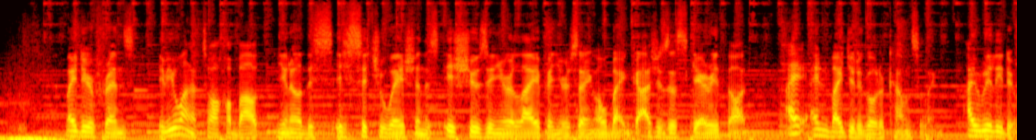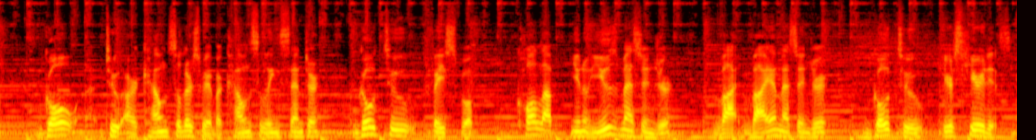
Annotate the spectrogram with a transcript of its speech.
My dear friends, if you want to talk about, you know, this situation, these issues in your life, and you're saying, oh my gosh, it's a scary thought, I invite you to go to counseling. I really do. Go to our counselors. We have a counseling center. Go to Facebook. Call up, you know, use Messenger, via Messenger. Go to, here's, here it is,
